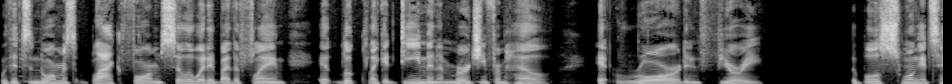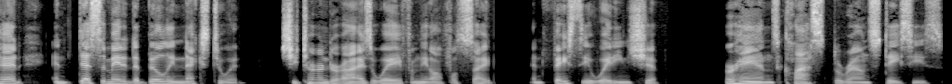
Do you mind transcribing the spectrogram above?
With its enormous black form silhouetted by the flame, it looked like a demon emerging from hell. It roared in fury. The bull swung its head and decimated a building next to it. She turned her eyes away from the awful sight and faced the awaiting ship, her hands clasped around Stacy's.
